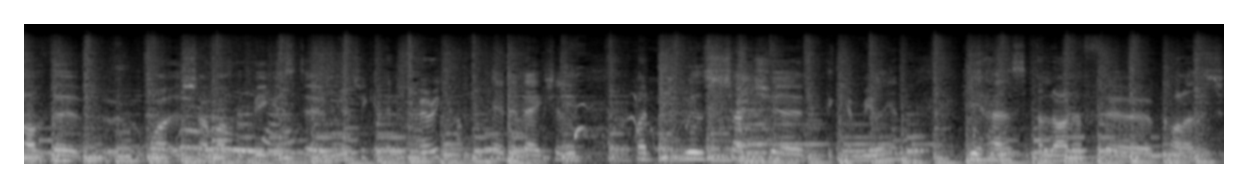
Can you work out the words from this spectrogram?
of the some of the biggest uh, music. And very complicated actually, but with such a, the chameleon, he has a lot of uh, colors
